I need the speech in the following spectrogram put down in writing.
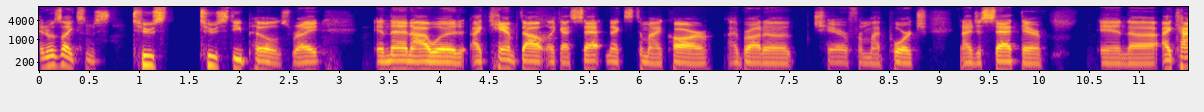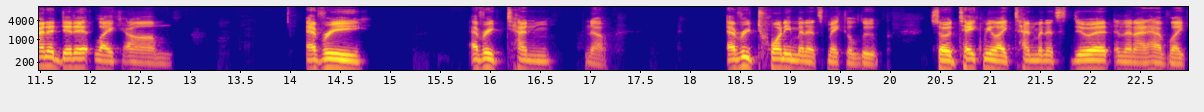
and it was like some two two steep hills, right? And then I would I camped out like I sat next to my car. I brought a chair from my porch, and I just sat there, and uh, I kind of did it like um every every 10 no every 20 minutes make a loop so it'd take me like 10 minutes to do it and then i'd have like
